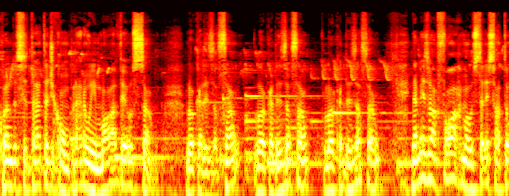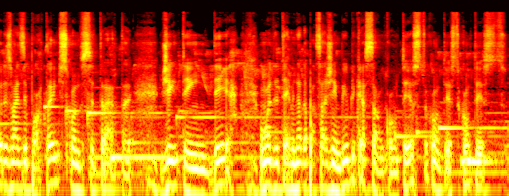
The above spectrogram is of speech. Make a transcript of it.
quando se trata de comprar um imóvel são localização, localização, localização. Da mesma forma, os três fatores mais importantes quando se trata de entender uma determinada passagem bíblica são contexto, contexto, contexto.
